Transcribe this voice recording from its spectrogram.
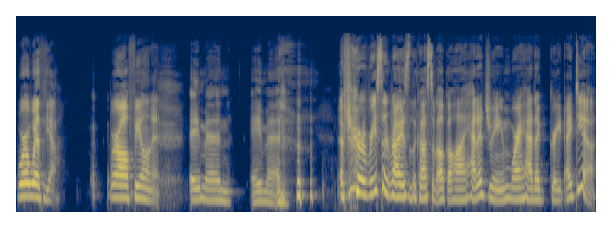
we're with ya. We're all feeling it. Amen. Amen. After a recent rise in the cost of alcohol, I had a dream where I had a great idea,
